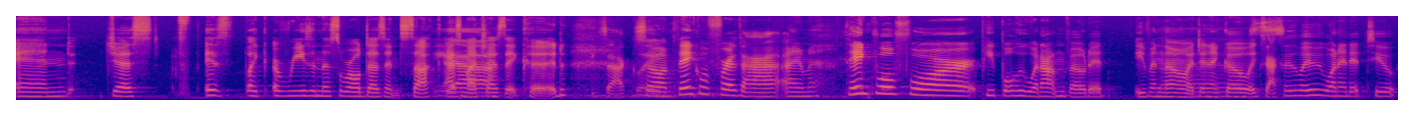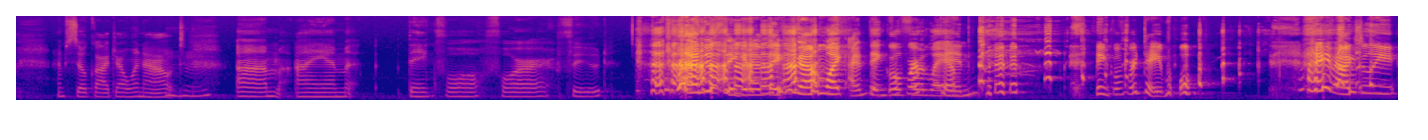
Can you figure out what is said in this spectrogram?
and just is like a reason this world doesn't suck as much as it could. Exactly. So I'm thankful for that. I'm thankful for people who went out and voted, even though it didn't go exactly the way we wanted it to. I'm so glad y'all went out. Mm-hmm. Um, I am thankful for food. I'm just thinking of things now. I'm like, I'm thankful, Thankful for, for lamp. thankful for table. I am actually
